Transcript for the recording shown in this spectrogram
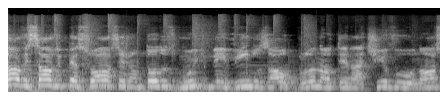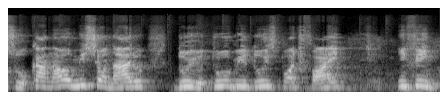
Salve, salve pessoal, sejam todos muito bem-vindos ao Plano Alternativo, o nosso canal missionário do YouTube, do Spotify. Enfim,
